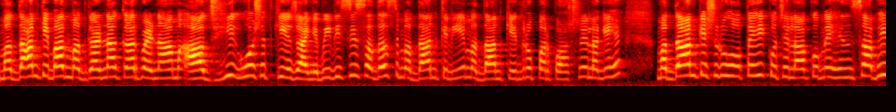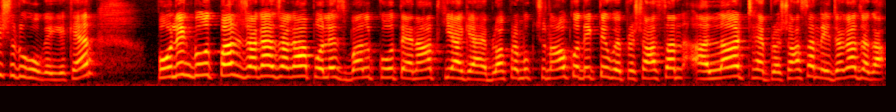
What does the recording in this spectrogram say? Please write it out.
मतदान के बाद मतगणना कर परिणाम आज ही घोषित किए जाएँगे। बीडीसी सदस्य मतदान के लिए मतदान केंद्रों पर पहुँचने लगे हैं। मतदान के शुरू होते ही कुछ इलाकों में हिंसा भी शुरू हो गई है। खैर पोलिंग बूथ पर जगह जगह पुलिस बल को तैनात किया गया है। ब्लॉक प्रमुख चुनाव को देखते हुए प्रशासन अलर्ट है। प्रशासन ने जगह जगह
